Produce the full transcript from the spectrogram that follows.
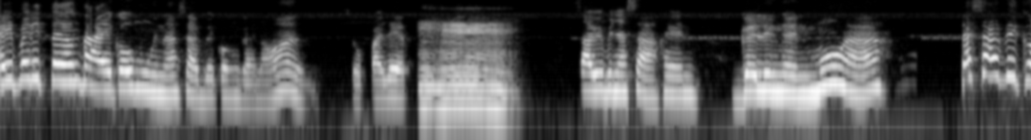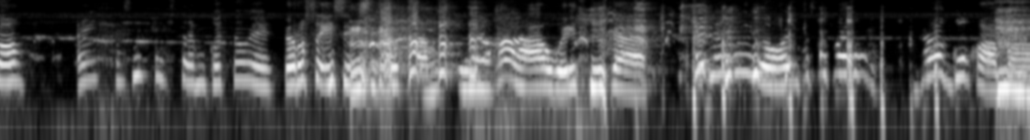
ay palit na lang tayo, ikaw muna, sabi kong ganon. So palit. Mm-mm. Sabi niya sa akin, galingan mo ha. Tapos sabi ko, ay, kasi first time ko to eh. Pero sa isip-isip ko, tang, ina ka ha, wait ka. Alam mo yun, kasi parang, gago ka ba?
